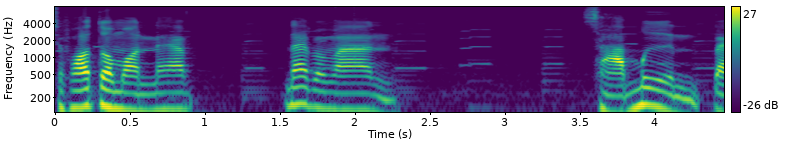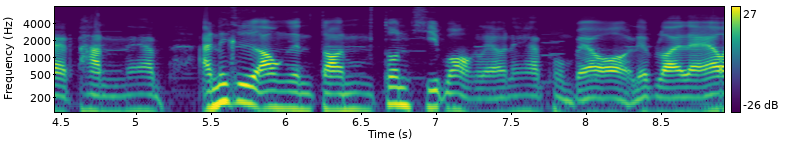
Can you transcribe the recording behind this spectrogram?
เฉพาะตัวมอนนะครับ ได้ประมาณ 38,000นะครับ อันนี้คือเอาเงินตอนต้นคลิปออกแล้วนะครับ ผมไปเอาออกเรียบร้อยแล้ว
